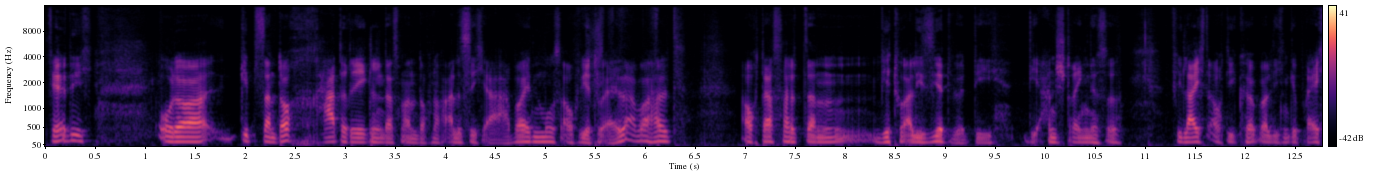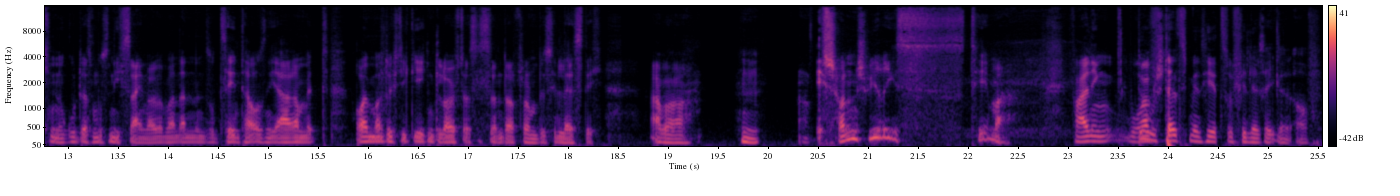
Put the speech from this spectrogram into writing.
fertig? Oder gibt es dann doch harte Regeln, dass man doch noch alles sich erarbeiten muss, auch virtuell, aber halt auch das halt dann virtualisiert wird, die, die Anstrengnisse, vielleicht auch die körperlichen Gebrechen. Und gut, das muss nicht sein, weil wenn man dann so 10.000 Jahre mit Rheuma durch die Gegend läuft, das ist dann doch schon ein bisschen lästig. Aber Hm. ist schon ein schwieriges Thema. Vor allen Dingen, Du worauf stellst mir hier zu viele Regeln auf.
